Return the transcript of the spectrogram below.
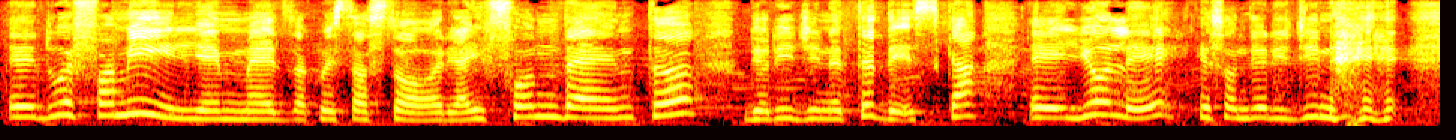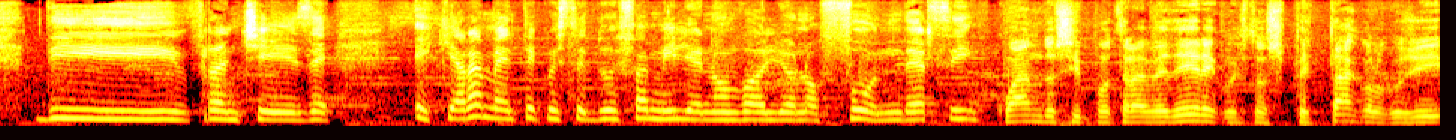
eh, due, famiglie in mezzo a questa storia, i fondant di origine tedesca e gli olé che sono di origine di francese e chiaramente queste due famiglie non vogliono fondersi. Quando si potrà vedere questo spettacolo così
